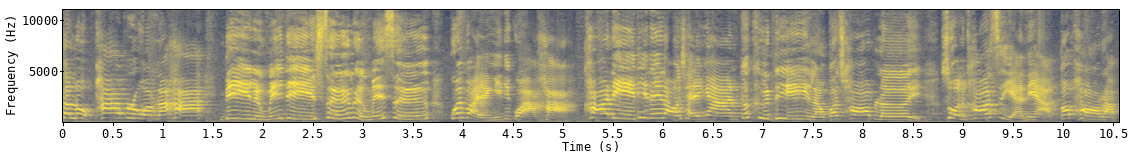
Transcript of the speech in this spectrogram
สรุปภาพรวมนะคะ ดีหรือไม่ดีซื้อหรือไม่ซื้อกล้วยบอกอย่างนี้ดีกว่าค่ะ ข้อดีที่ได้ลองใช้งานก็คือดีแล้วก็ชอบเลย ส่วนข้อเสียเนี่ยก็พอรับ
